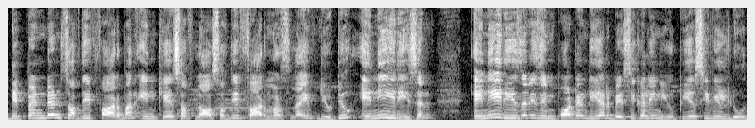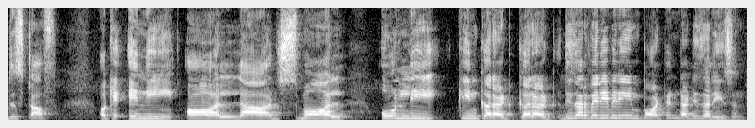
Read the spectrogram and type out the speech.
dependents of the farmer in case of loss of the farmer's life due to any reason. Any reason is important here. Basically in upsc we will do this stuff. Okay any all large small only incorrect correct these are very very important that is the reason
